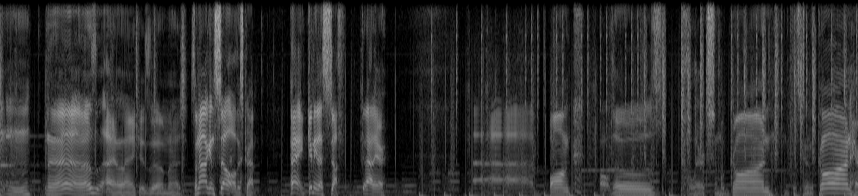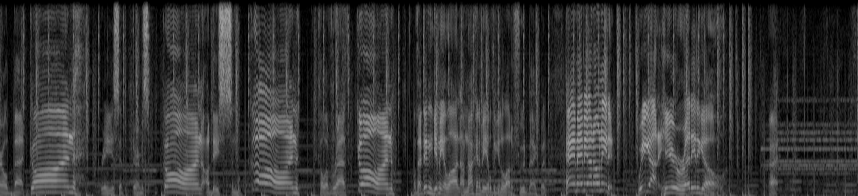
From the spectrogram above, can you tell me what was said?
Mm. I like it so much. So now I can sell all this crap. Hey, give me this stuff. Get out of here. Uh, bonk. All those. Choleric symbol gone. Nicholas Tunic gone. Herald Bat gone. Radius Epidermis gone. Audacious symbol gone. Color of Wrath gone. Well, that didn't give me a lot. I'm not going to be able to get a lot of food back, but hey, maybe I don't need it. We got it here, ready to go. All right.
